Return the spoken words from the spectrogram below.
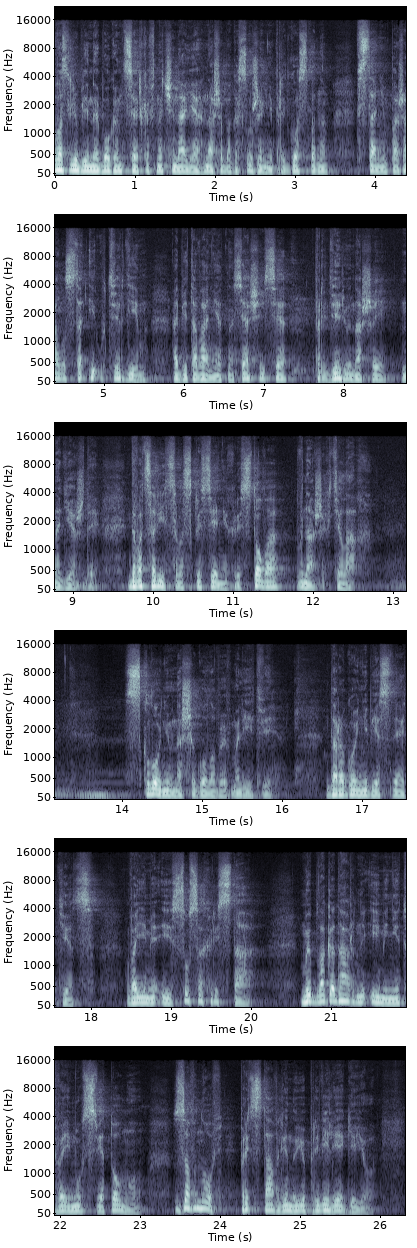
Возлюбленная Богом Церковь, начиная наше богослужение пред Господом, встанем, пожалуйста, и утвердим обетование, относящееся к преддверию нашей надежды. Да воцарится воскресение Христова в наших телах. Склоним наши головы в молитве. Дорогой Небесный Отец, во имя Иисуса Христа, мы благодарны имени Твоему Святому за вновь представленную привилегию –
